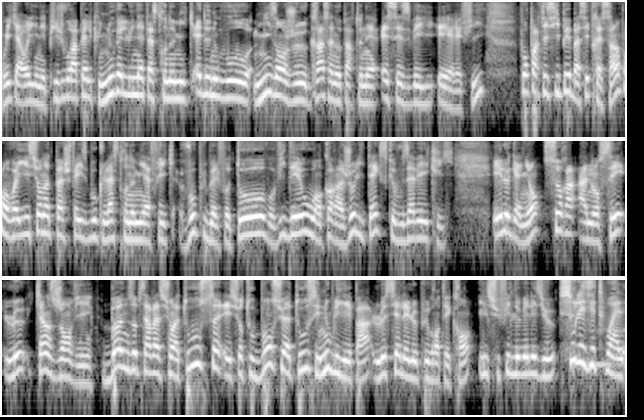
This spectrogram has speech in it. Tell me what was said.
Oui, Caroline. Et puis, je vous rappelle qu'une nouvelle lunette astronomique est de nouveau mise en jeu grâce à nos partenaires SSVI et RFI. Pour participer, bah, c'est très simple. Envoyez sur notre page Facebook L'Astronomie Afrique vos plus belles photos, vos vidéos ou encore un joli texte que vous avez écrit. Et le gagnant sera annoncé le 15 janvier. Bonnes observations à tous et surtout bon su à tous. Et n'oubliez pas, le ciel est le plus grand écran. Il suffit de lever les yeux. Sous les étoiles,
